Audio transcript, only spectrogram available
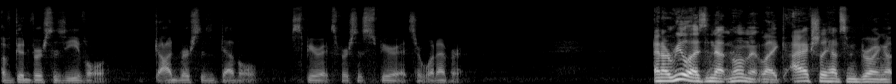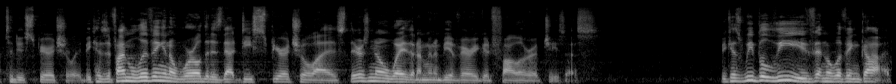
of good versus evil, God versus devil, spirits versus spirits, or whatever. And I realized in that moment, like, I actually have some growing up to do spiritually, because if I'm living in a world that is that despiritualized, there's no way that I'm gonna be a very good follower of Jesus. Because we believe in the living God.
